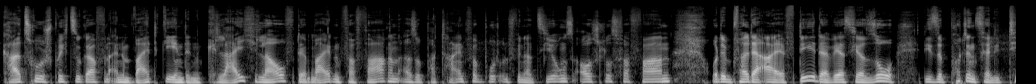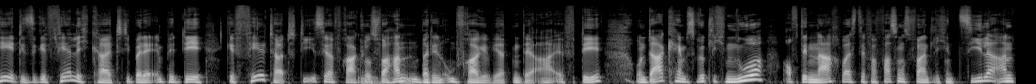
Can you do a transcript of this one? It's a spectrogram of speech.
Karlsruhe spricht sogar von einem weitgehenden Gleichlauf der beiden Verfahren, also Parteienverbot und Finanzierungsausschlussverfahren. Und im Fall der AfD, da wäre es ja so, diese Potenzialität, diese Gefährlichkeit, die bei der NPD gefehlt hat, die ist ja fraglos vorhanden bei den Umfragewerten der AfD. Und da käme es wirklich nur auf den Nachweis der verfassungsfeindlichen Ziele an.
